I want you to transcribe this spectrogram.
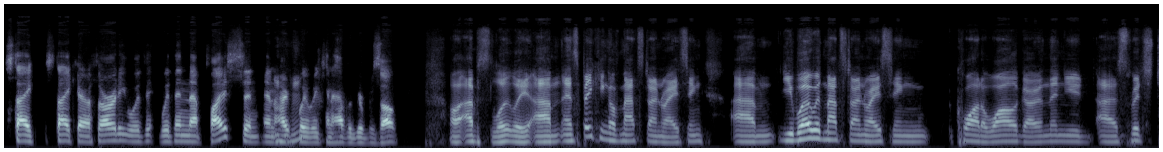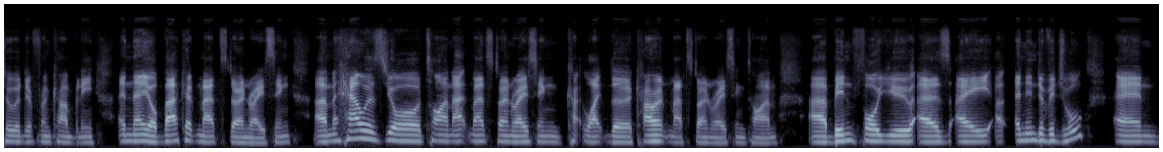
stake stake our authority within within that place, and, and mm-hmm. hopefully we can have a good result. Oh, absolutely. Um, and speaking of Matt Stone Racing, um, you were with Matt Stone Racing quite a while ago, and then you uh, switched to a different company, and now you're back at Matt Stone Racing. Um, how has your time at Matt Stone Racing, like the current Matt Stone Racing time, uh, been for you as a an individual, and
